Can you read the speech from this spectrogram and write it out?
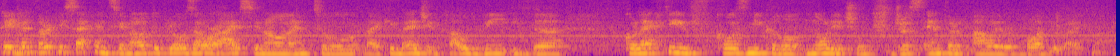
take a 30 seconds you know to close our eyes you know and to like imagine how it would be if the collective cosmical knowledge would just enter our body right now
